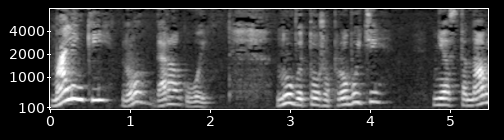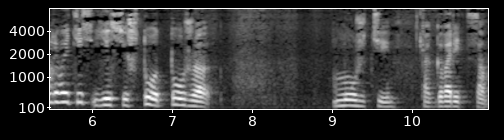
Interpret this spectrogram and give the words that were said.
Маленький, но дорогой. Ну, вы тоже пробуйте, не останавливайтесь. Если что, тоже можете, как говорится,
